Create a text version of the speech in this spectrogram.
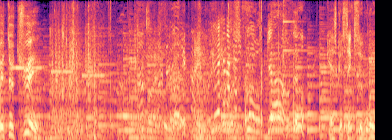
vais te tuer. Hein Allez, mon Il n'y a rien à faire ici. Cours, garde. Qu'est-ce que c'est que ce bruit?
